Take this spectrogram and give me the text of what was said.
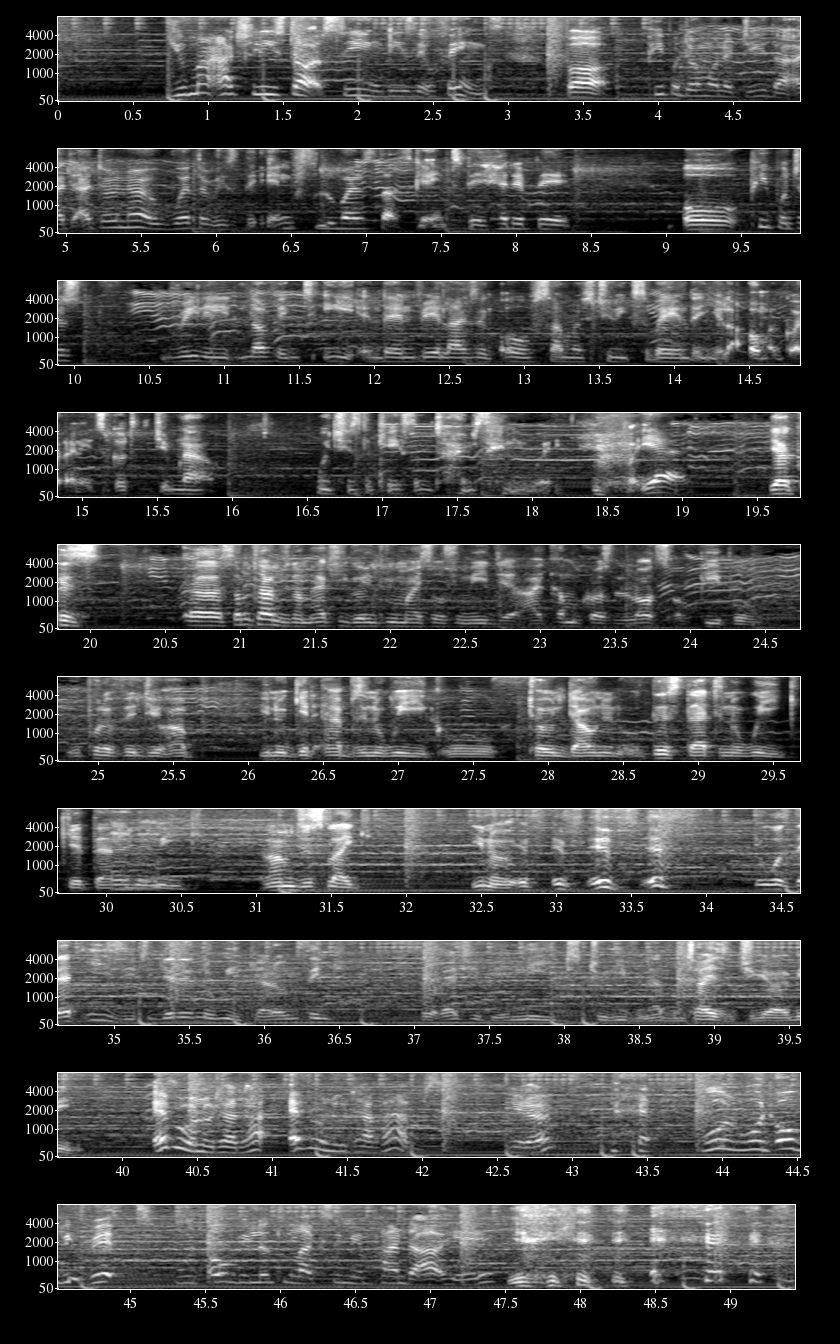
you might actually start seeing these little things but people don't want to do that I, I don't know whether it's the influence that's getting to their head a bit or people just really loving to eat and then realizing oh summer's two weeks away and then you're like oh my god i need to go to the gym now which is the case sometimes anyway but yeah Yeah, because uh, sometimes when I'm actually going through my social media, I come across lots of people who put a video up, you know, get abs in a week or tone down in or this, that in a week, get that in a Mhm. week. And I'm just like, you know, if if if if it was that easy to get in a week, I don't think there would actually be a need to even advertise it. You get what I mean? everyone would have everyone would have abs you know would would all be ripped would all be looking like Simeon Panda out here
